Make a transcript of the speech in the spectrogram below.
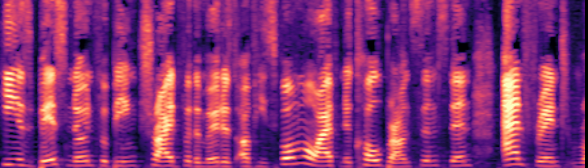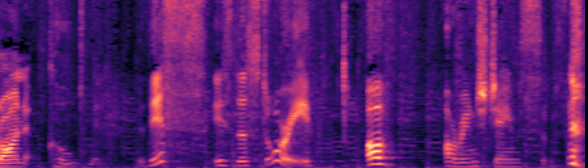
he is best known for being tried for the murders of his former wife Nicole Brown Simpson and friend Ron Goldman. This is the story of Orange James Simpson.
